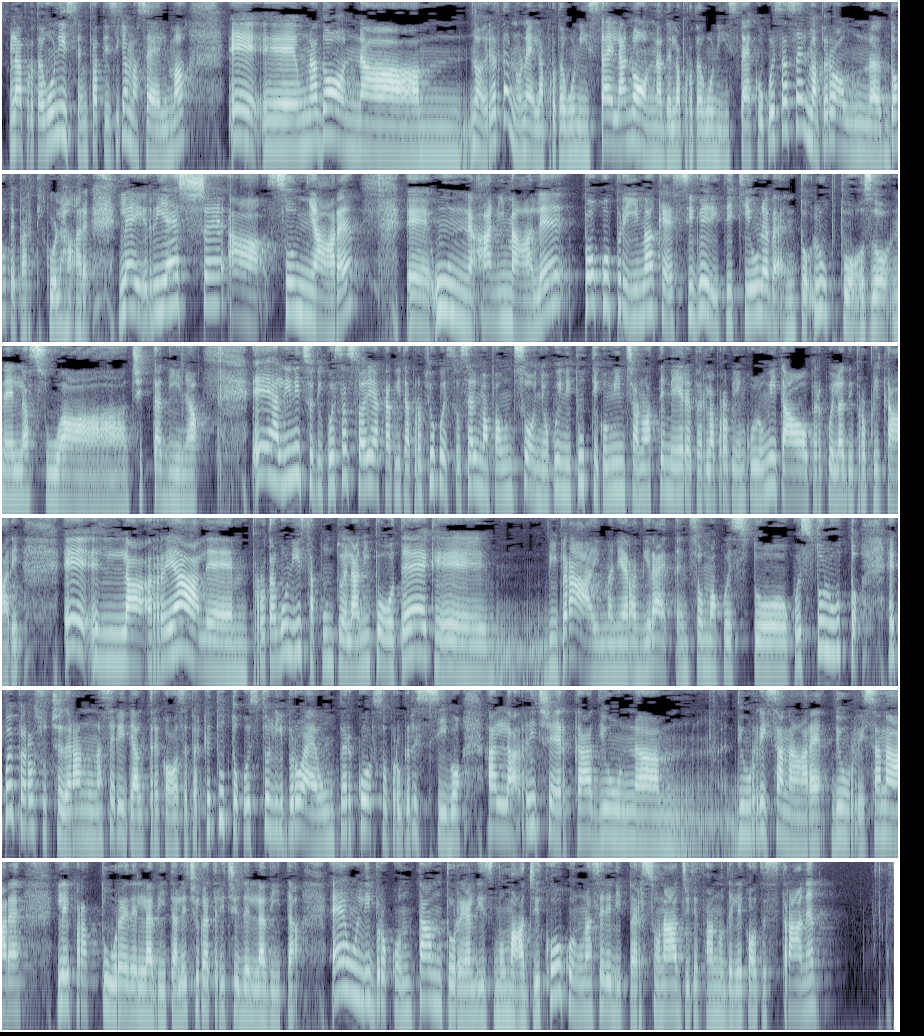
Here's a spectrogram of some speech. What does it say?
La protagonista infatti si chiama Selma è una donna, mm, no in realtà non è la protagonista, è la nonna della protagonista. Ecco, questa Selma però ha un dote particolare. Lei riesce a sognare eh, un animale poco prima che si verifichi un evento luttuoso nella sua cittadina. E all'inizio di questa storia capita proprio questo, Selma fa un sogno, quindi tutti cominciano a temere per la propria incolumità o per quella dei propri cari. E la reale protagonista protagonista appunto è la nipote che vivrà in maniera diretta insomma questo, questo lutto e poi però succederanno una serie di altre cose perché tutto questo libro è un percorso progressivo alla ricerca di un, um, di un risanare, di un risanare le fratture della vita, le cicatrici della vita. È un libro con tanto realismo magico, con una serie di personaggi che fanno delle cose strane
